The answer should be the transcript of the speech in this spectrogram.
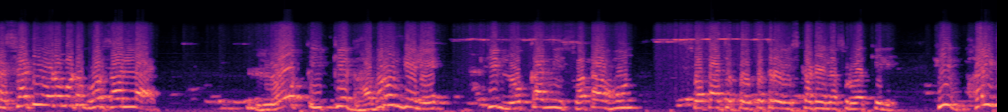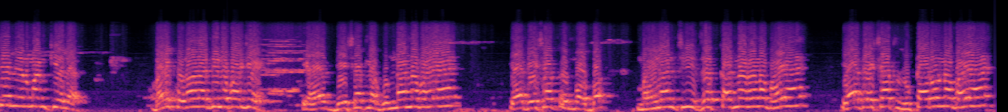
कशासाठी एवढं मोठं घोर आलेला आहे लोक इतके घाबरून गेले की लोकांनी स्वतःहून स्वतःचे पत्र विस्कटायला सुरुवात केली. ही भय जे निर्माण केलं भय कोणाला दिलं पाहिजे? या देशातल्या गुंडांना भय आहे या देशात महिलांची इज्जत काढणाऱ्यांना भय आहे या देशात लुटारूंना भय आहे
